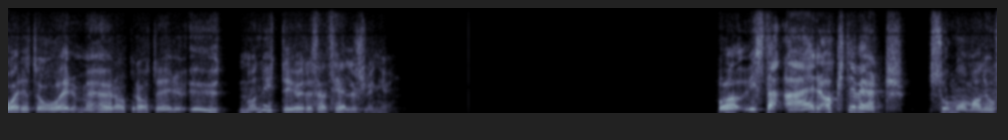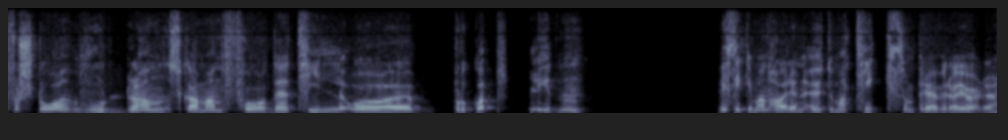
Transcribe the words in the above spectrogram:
år etter år med høreapparater uten å nyttiggjøre seg teleslynge. Og hvis det er aktivert, så må man jo forstå hvordan skal man få det til å plukke opp lyden. Hvis ikke man har en automatikk som prøver å gjøre det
